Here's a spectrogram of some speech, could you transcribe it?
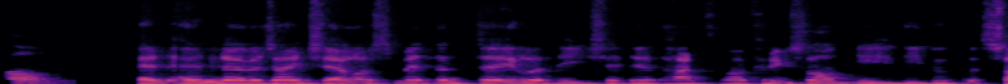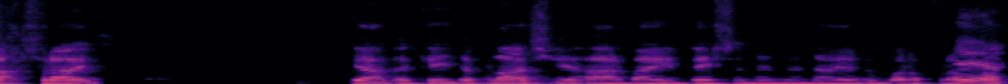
Oh, En, en eh, we zijn zelfs met een teler die zit in het hart van Friesland. Die, die doet met zacht fruit. Ja, dat ken je dat plaatsje. Aardbeien, bessen en nou ja, noem maar op. Ja.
